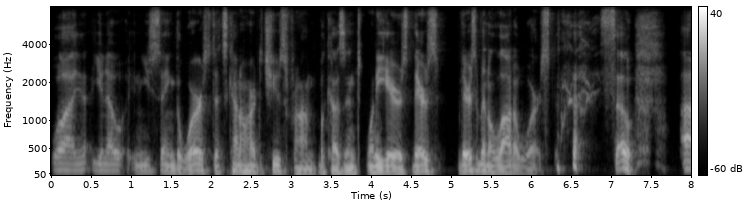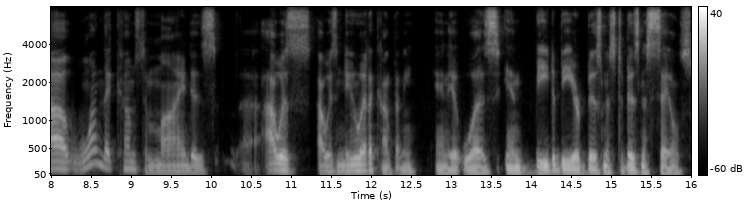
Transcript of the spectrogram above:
Well, I- you know, and you saying the worst, it's kind of hard to choose from because in 20 years, there's there's been a lot of worst. so, uh, one that comes to mind is uh, I was I was new at a company, and it was in B2B or business to business sales.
